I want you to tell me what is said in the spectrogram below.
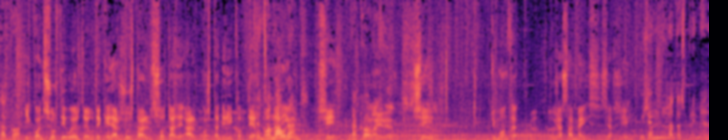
D'acord, i quan sortiu us heu de quedar just al, sota de, al costat de l'helicòpter, Sense no anar-hi moure'ns. un. Sí, d'acord. sí. Tu munta, pujas amb ells, Sergi? Pugem nosaltres primer?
